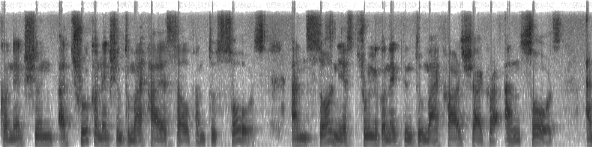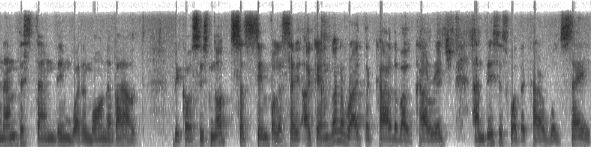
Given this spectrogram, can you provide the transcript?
connection, a true connection to my higher self and to source. And Sonia is truly connecting to my heart chakra and source and understanding what I'm on about. Because it's not so simple as say, okay, I'm going to write a card about courage, and this is what the card will say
